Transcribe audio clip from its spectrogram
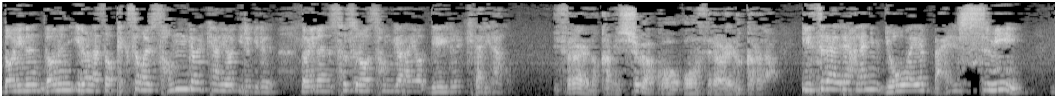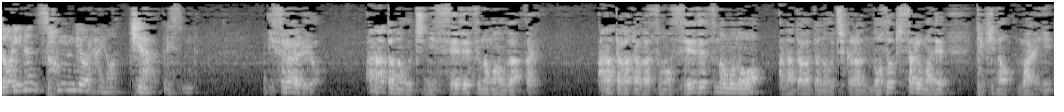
너희는 너는 일어나서 백성을 성결케 하여 이르기를 너희는 스스로 성결하여 내일을 기다리라고. イスラエルの神主がこう仰せられるからだ 이스라엘의 하나님 여호와의 말씀이 너희는 성결하여 지라 그랬습니다. イスラエルよあなたのうちに聖絶のものがあるあなた方がその聖絶のものをあなた方のうちから覗き去るまで 敵の前に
